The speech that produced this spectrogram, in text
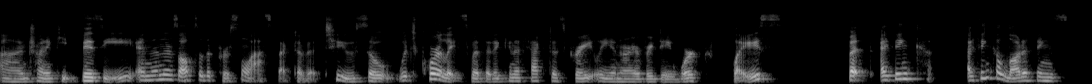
Uh, and trying to keep busy. And then there's also the personal aspect of it too. So which correlates with it. It can affect us greatly in our everyday workplace. But I think I think a lot of things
